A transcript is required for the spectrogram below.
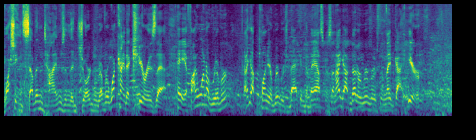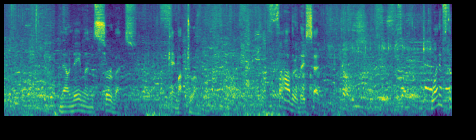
washing seven times in the Jordan River, what kind of cure is that? Hey, if I want a river, I got plenty of rivers back in Damascus and I got better rivers than they've got here. Now Naaman's servants came up to him. Father, they said, what if the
